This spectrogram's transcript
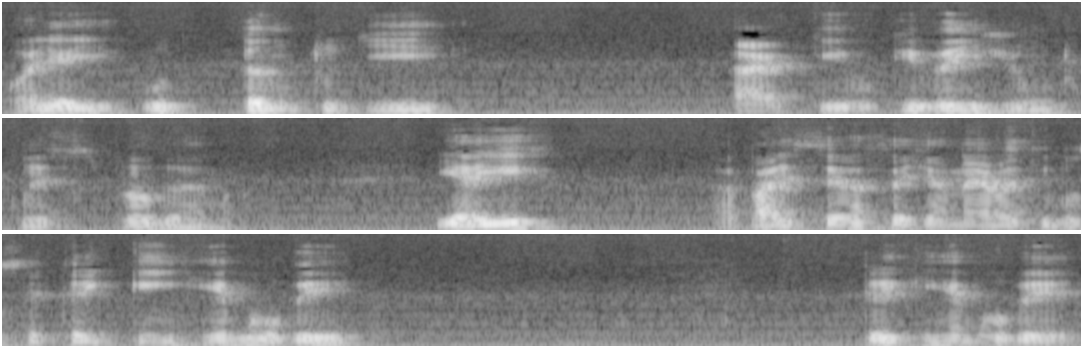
Olha aí, o tanto de arquivo que vem junto com esses programas. E aí, apareceu essa janela que você clica em remover. Clique em remover.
